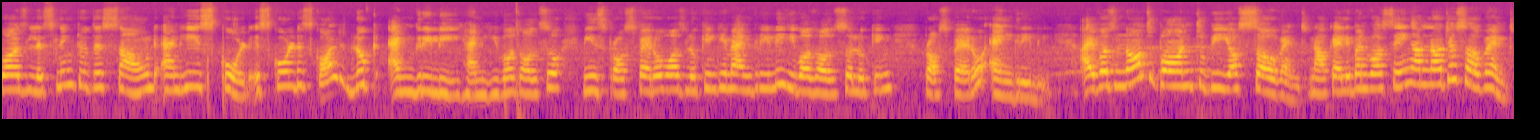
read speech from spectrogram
was listening to this sound and he is cold. Is cold is called look angrily and he was also means Prospero was looking him angrily. He was also looking Prospero angrily. I was not born to be your servant. Now Caliban was saying I'm not your servant.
